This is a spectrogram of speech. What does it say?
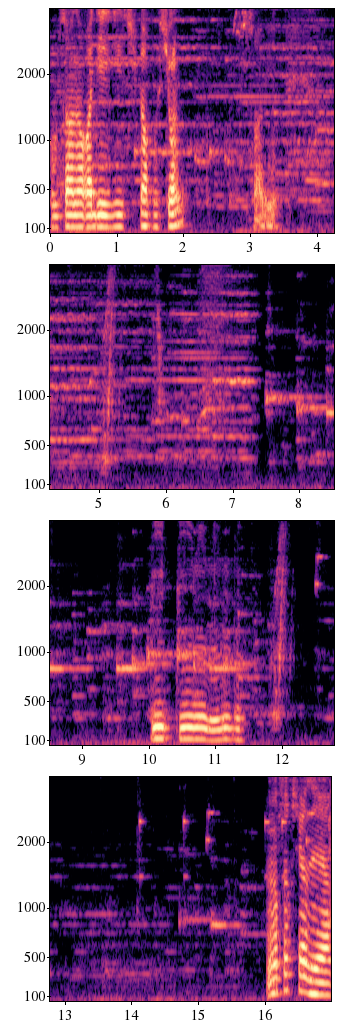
Comme ça, on aura des super potions. Ce sera mieux. On chercher derrière.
